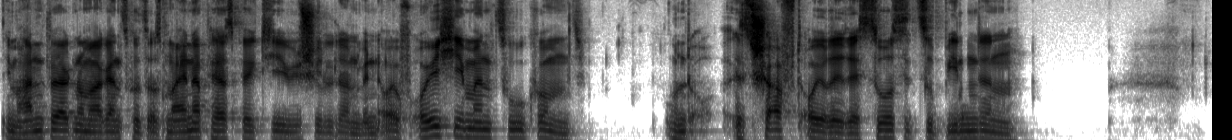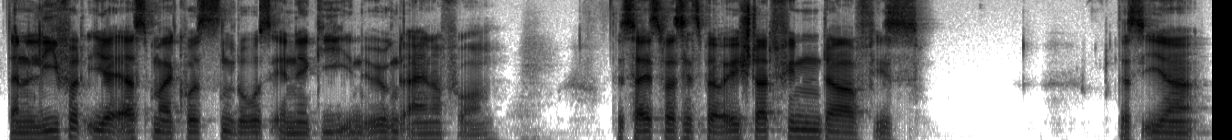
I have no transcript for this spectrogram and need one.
im Handwerk nochmal ganz kurz aus meiner Perspektive schildern. Wenn auf euch jemand zukommt, und es schafft, eure Ressource zu binden, dann liefert ihr erstmal kostenlos Energie in irgendeiner Form. Das heißt, was jetzt bei euch stattfinden darf, ist, dass ihr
